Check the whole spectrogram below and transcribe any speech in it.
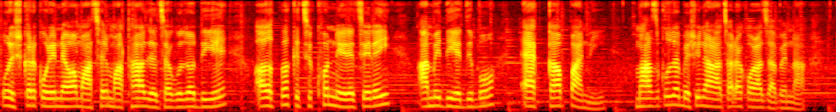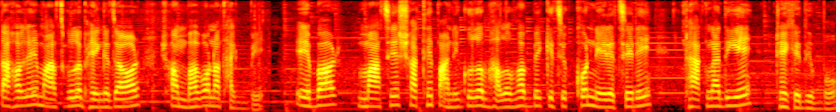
পরিষ্কার করে নেওয়া মাছের মাথা লেজাগুলো দিয়ে অল্প কিছুক্ষণ নেড়ে চেড়েই আমি দিয়ে দিব এক কাপ পানি। মাছগুলো বেশি নাড়াচাড়া করা যাবে না, তাহলে মাছগুলো ভেঙে যাওয়ার সম্ভাবনা থাকবে। এবার মাছের সাথে পানিগুলো ভালোভাবে কিছুক্ষণ নেড়ে চেড়ে ঢাকনা দিয়ে ঢেকে দিব।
